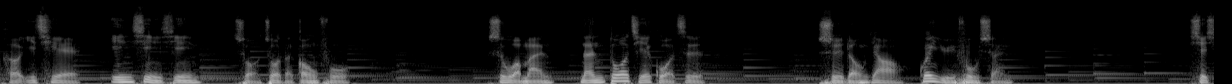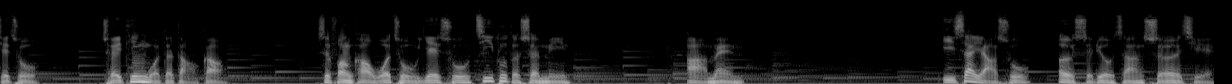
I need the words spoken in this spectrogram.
和一切因信心所做的功夫，使我们能多结果子，使荣耀归于父神。谢谢主垂听我的祷告，是奉靠我主耶稣基督的圣名。阿门。以赛亚书。二十六章十二节，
